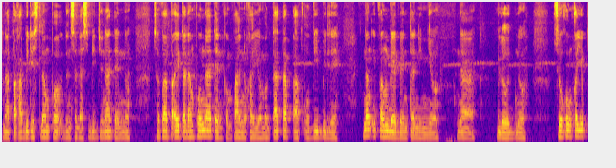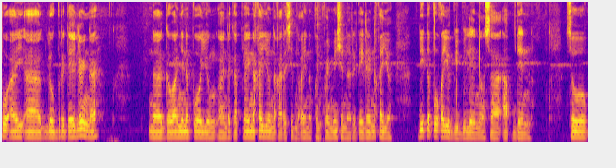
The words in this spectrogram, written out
Napakabilis lang po dun sa last video natin, no? So, papakita lang po natin kung paano kayo magta-top up o bibili ng ipang bebenta ninyo na load, no? So, kung kayo po ay ah, Globe retailer na, nagawa niyo na po yung ah, nag-apply na kayo, naka-receive na kayo ng confirmation na retailer na kayo, dito po kayo bibili, no? Sa app din. So,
